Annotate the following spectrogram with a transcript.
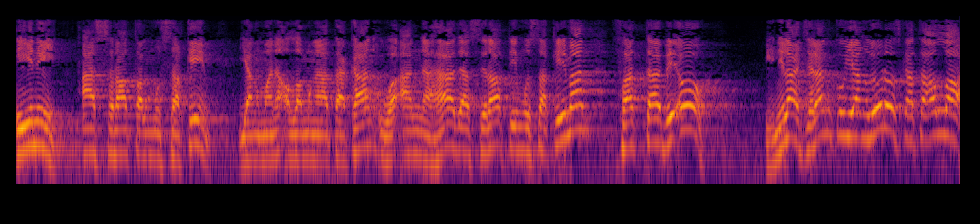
Ini asratal mustaqim yang mana Allah mengatakan wa anna hada sirati mustaqiman fattabi'u. Inilah jalanku yang lurus kata Allah.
